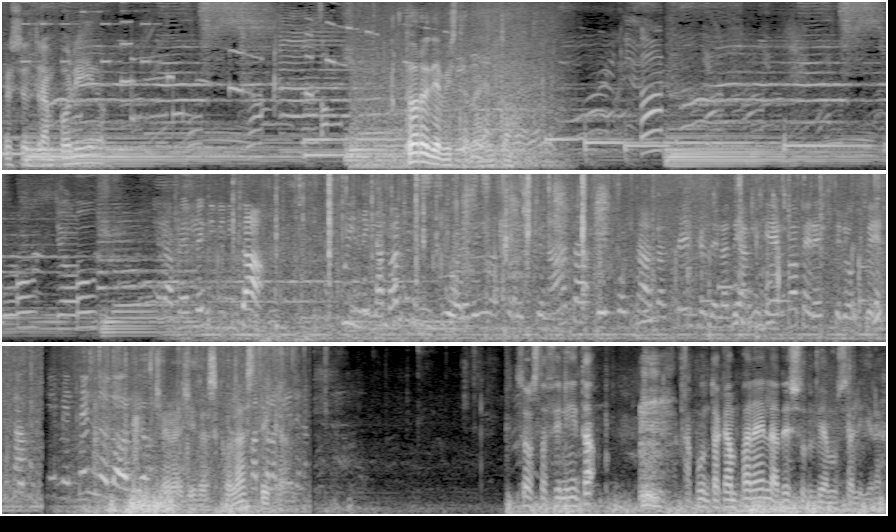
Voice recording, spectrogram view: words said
Questo è il trampolino. Torre di avvistamento. era per le divinità. Quindi la parte migliore veniva selezionata e portata al tempio della dea Minerva per essere offerta. C'è una gita scolastica. Sono sta finita a Punta Campanella, adesso dobbiamo salire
